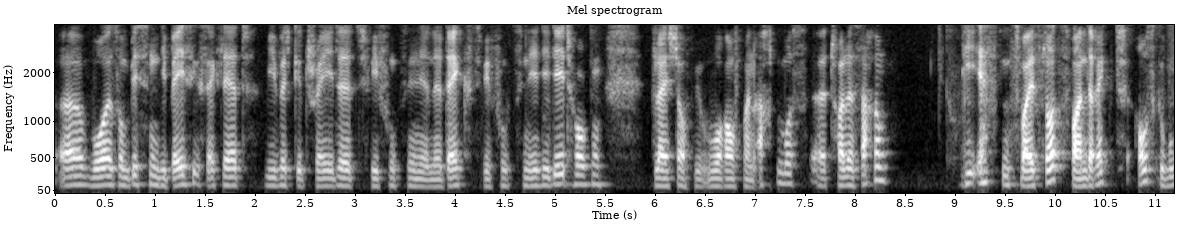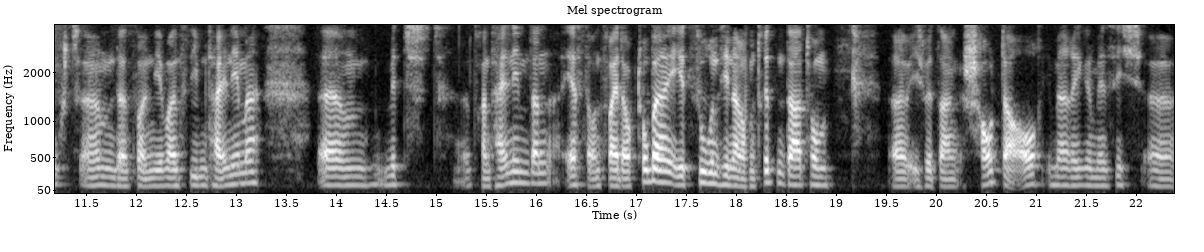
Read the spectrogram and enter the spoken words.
äh, wo er so ein bisschen die Basics erklärt, wie wird getradet, wie funktioniert eine Dex, wie funktioniert die D-Token, vielleicht auch, worauf man achten muss. Äh, tolle Sache. Die ersten zwei Slots waren direkt ausgebucht. Ähm, da sollen jeweils sieben Teilnehmer ähm, mit äh, dran teilnehmen dann, 1. und 2. Oktober. Jetzt suchen Sie nach dem dritten Datum. Äh, ich würde sagen, schaut da auch immer regelmäßig äh,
